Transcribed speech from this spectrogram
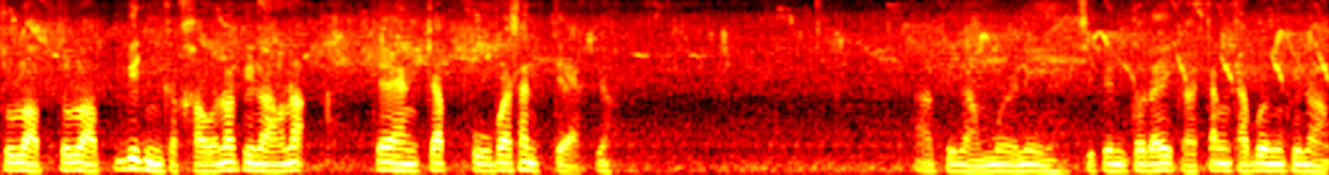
สุรอบสุรอบวิ่นกับเขานะพี่น้องนะแต่หังจับคูบ่ท่านแตกอยู่ พี่น้องมือนี่สิเป็นตัวใดก็ตั้งทะเบิ้งพี่น้อง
